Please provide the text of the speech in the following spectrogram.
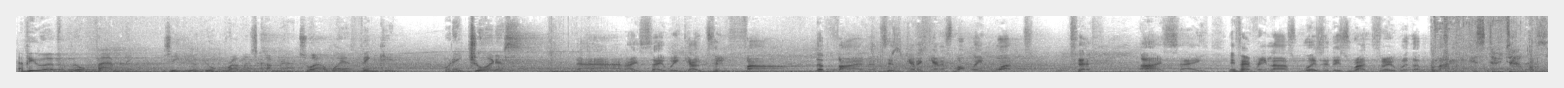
Have you heard from your family? Has either of your brothers come round to our way of thinking? Will they join us? Nah, they say we go too far. The violence isn't gonna get us what we want. I say, if every last wizard is run through with a black... Petrificus Totalus.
